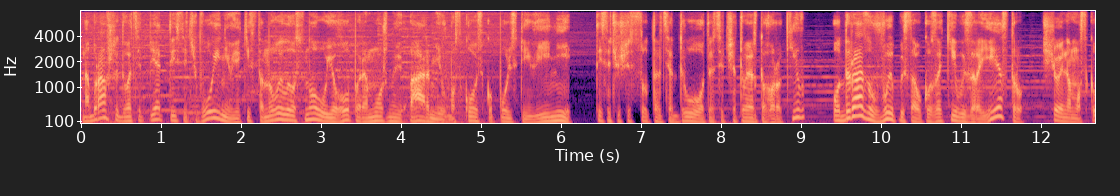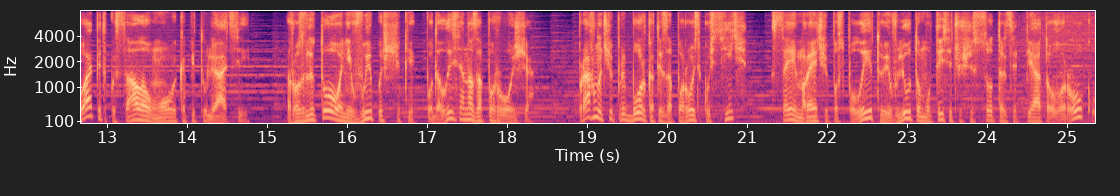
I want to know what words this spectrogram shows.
набравши 25 тисяч воїнів, які становили основу його переможної армії в московсько-польській війні 1632-34 років, одразу виписав козаків із реєстру, щойно Москва підписала умови капітуляції. Розлютовані виписчики подалися на Запорожжя. Прагнучи приборкати Запорозьку Січ, Сейм Речі Посполитої в лютому 1635 року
